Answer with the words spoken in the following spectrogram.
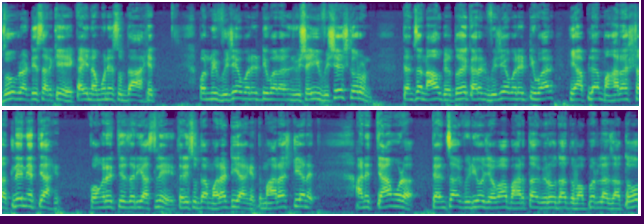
जुब राठीसारखे काही नमुनेसुद्धा आहेत. पण मी विजय वडेट्टीवारांविषयी विशेष करून त्यांचं नाव घेतो आहे कारण विजय वडेट्टीवार हे आपल्या महाराष्ट्रातले नेते आहेत. काँग्रेसचे जरी असले तरीसुद्धा मराठी आहेत महाराष्ट्रीयन आहेत. आणि त्यामुळं त्यांचा व्हिडिओ जेव्हा भारताविरोधात वापरला जातो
